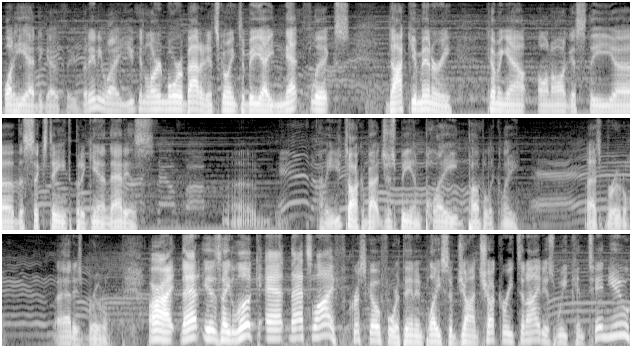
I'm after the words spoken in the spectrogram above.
what he had to go through. But anyway, you can learn more about it. It's going to be a Netflix documentary coming out on August the uh, the 16th. But again, that is. Uh, I mean, you talk about just being played publicly. That's brutal. That is brutal. All right, that is a look at That's Life. Chris Goforth in in place of John Chuckery tonight as we continue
